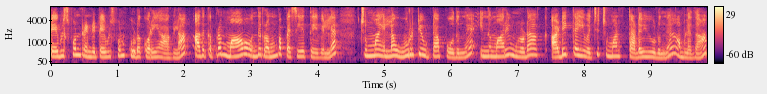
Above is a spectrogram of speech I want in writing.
டேபிள் ஸ்பூன் ரெண்டு டேபிள் ஸ்பூன் கூட குறைய ஆகலாம். அதுக்கப்புறம் மாவை வந்து ரொம்ப பிசைய தேவையில்லை. சும்மா எல்லாம் உருட்டி விட்டால் போதுங்க. இந்த மாதிரி உங்களோட அடிக்கையை வச்சு சும்மா தடவி விடுங்க. அவ்வளோதான்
